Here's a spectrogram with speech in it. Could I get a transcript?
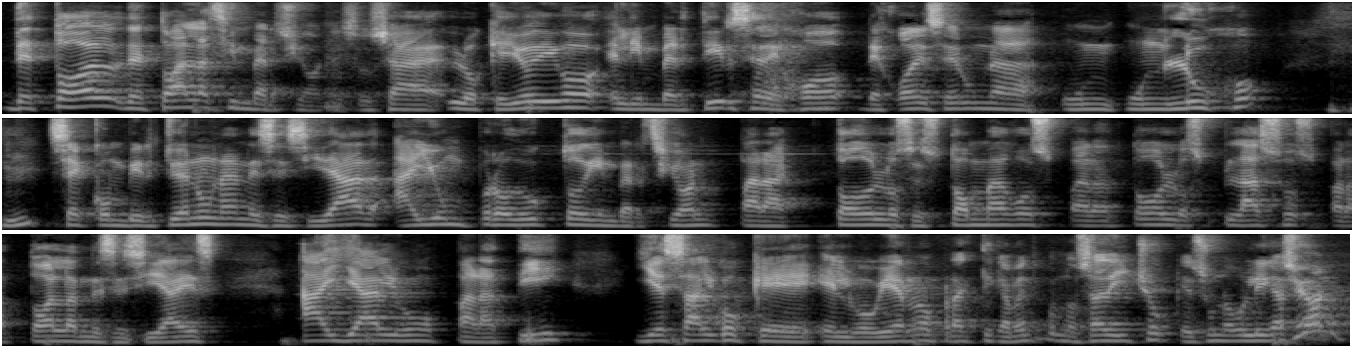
de, todo, de todas las inversiones, o sea, lo que yo digo, el invertir se dejó, dejó de ser una, un, un lujo se convirtió en una necesidad. Hay un producto de inversión para todos los estómagos, para todos los plazos, para todas las necesidades. Hay algo para ti y es algo que el gobierno prácticamente pues, nos ha dicho que es una obligación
